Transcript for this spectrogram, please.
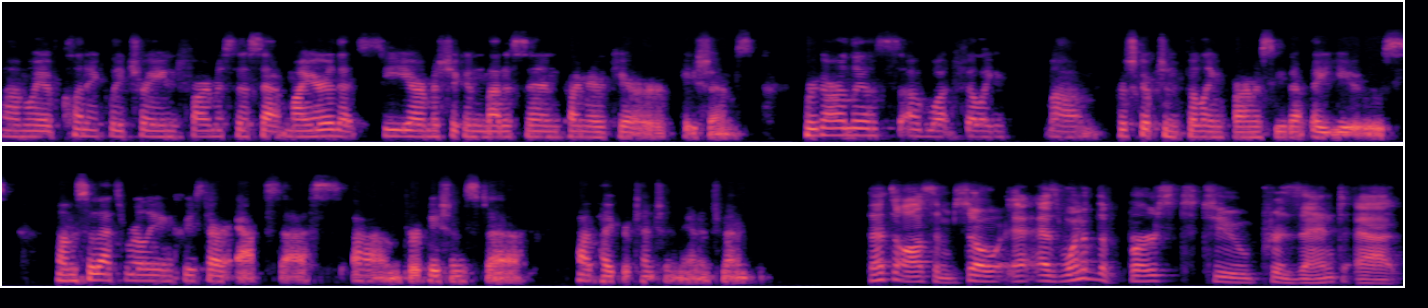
Um, we have clinically trained pharmacists at Meijer that see our Michigan medicine primary care patients, regardless of what filling um, prescription filling pharmacy that they use. Um, so that's really increased our access um, for patients to have hypertension management. That's awesome. So as one of the first to present at,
